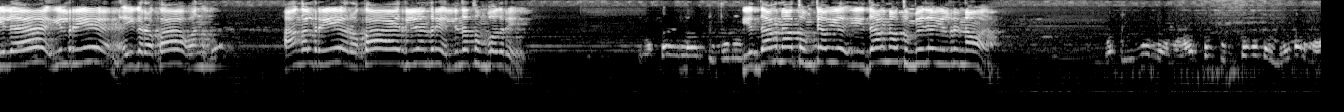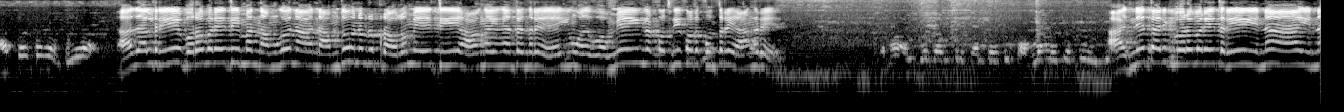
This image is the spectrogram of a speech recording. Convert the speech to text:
ಇಲ್ಲ ಇಲ್ರಿ ಈಗ ರೊಕ್ಕ ಒಂದ್ ಹಂಗಲ್ರಿ ರೊಕ್ಕ ಇರ್ಲಿಲ್ಲ ಅಂದ್ರೆ ಎಲ್ಲಿಂದ ತುಂಬೋದ್ರಿ? ಇದ್ದಾಗ ನಾವು ತುಂಬ್ತೇವೆ ಇದ್ದಾಗ ನಾವು ತುಂಬಿದೇವೆ ಇಲ್ರಿ ನಾವು. ಅದಲ್ರಿ, ಬರೋಬರ್ ಐತಿ. ಮತ್ ನಮಗೂ ನಾ ನಮ್ದು ನಮ್ದು ಪ್ರಾಬ್ಲಮ್ ಐತಿ. ಹಂಗ ಹಿಂಗ ಅಂತಂದ್ರೆ, ಇವ್ ಒಮ್ಮೆ ಹಿಂಗ ಕೊತ್ಗಿ ಕೊತ ಕುಂತ್ರಿ ಹಂಗ್ರಿ? ಹದಿನೈದು ತಾರೀಕು ಬರೋಬರ್ ಐತ್ರಿ. ಇನ್ನ ಇನ್ನ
